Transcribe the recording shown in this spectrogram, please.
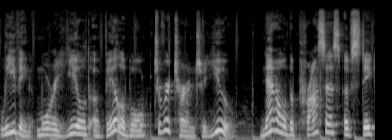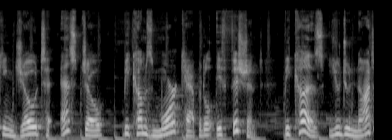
leaving more yield available to return to you. Now the process of staking Joe to S Joe becomes more capital efficient because you do not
